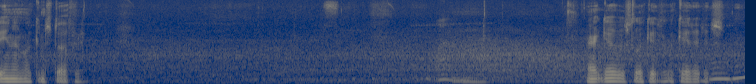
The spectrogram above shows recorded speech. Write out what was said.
spinning looking stuff. Wow. There it goes. Look at look at it. It's Mm-hmm.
